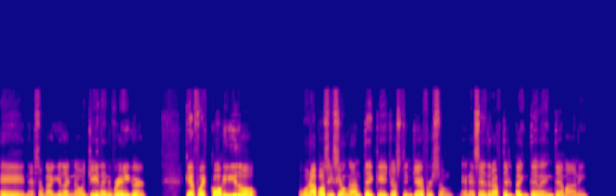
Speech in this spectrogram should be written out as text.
eh, Nelson Aguilar, no, Jalen Rager, que fue escogido una posición antes que Justin Jefferson en ese draft del 2020, Manny,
